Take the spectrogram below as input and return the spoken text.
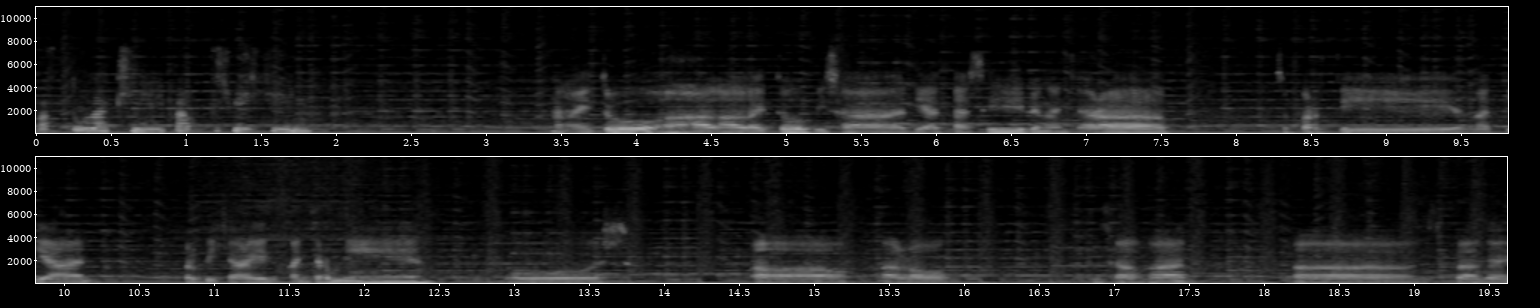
waktu lagi public speaking. Nah itu hal-hal itu bisa diatasi dengan cara seperti latihan berbicara di depan cermin, terus uh, kalau misalkan uh, sebagai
